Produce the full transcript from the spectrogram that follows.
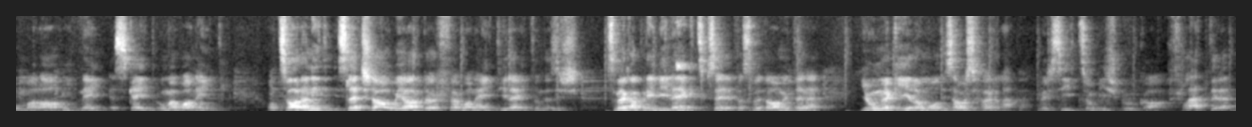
um Malawi, nein, es geht um eine 180. Und zwar durfte ich das letzte halbe Jahr 180 leiten und es ist ein mega Privileg zu sehen, was wir hier mit diesen jungen Gielen Modis alles erleben können. Wir sind zum Beispiel klettern,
